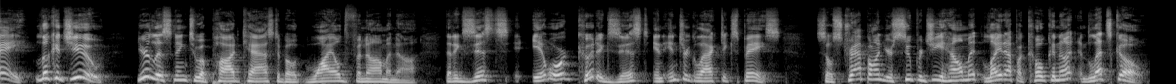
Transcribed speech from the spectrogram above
Hey, look at you! You're listening to a podcast about wild phenomena that exists or could exist in intergalactic space. So strap on your Super G helmet, light up a coconut, and let's go!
